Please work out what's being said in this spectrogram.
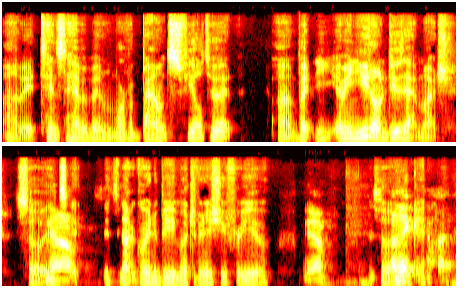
um, it tends to have a bit more of a bounce feel to it. Uh, but I mean, you don't do that much, so it's No. it's not going to be much of an issue for you. yeah. So I think, yeah,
